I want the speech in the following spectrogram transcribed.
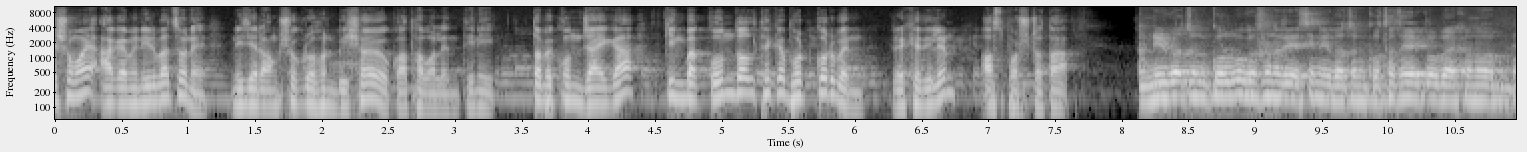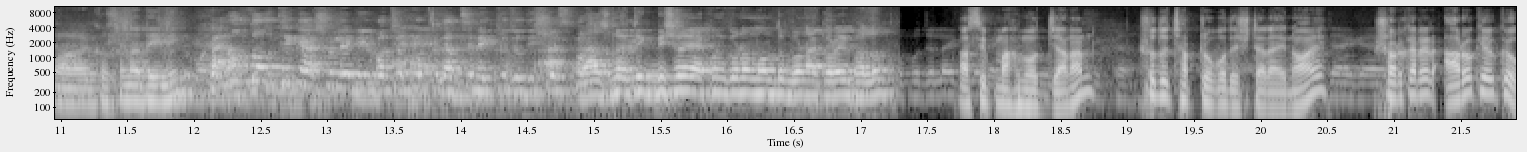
এ সময় আগামী নির্বাচনে নিজের অংশগ্রহণ বিষয়েও কথা বলেন তিনি। তবে কোন জায়গা কিংবা কোন দল থেকে ভোট করবেন রেখে দিলেন অস্পষ্টতা। নির্বাচন করব ঘোষণা দিয়েছি নির্বাচন কোথা থেকে করব এখনও ঘোষণা দেইনি। দল থেকে আসলে নির্বাচন করতে যাচ্ছেন একটু যদি রাজনৈতিক বিষয়ে এখন কোনো মন্তব্য না করাই ভালো। আসিফ মাহমুদ জানান শুধু ছাত্র উপদেষ্টারাই নয় সরকারের আরও কেউ কেউ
